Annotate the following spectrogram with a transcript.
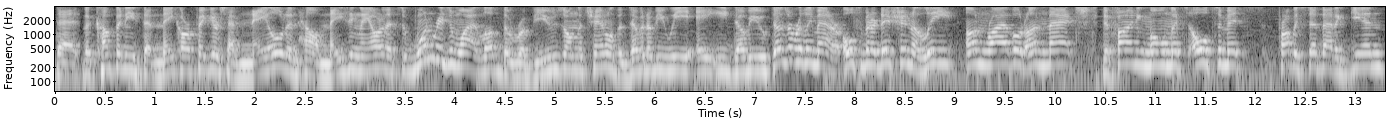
that the companies that make our figures have nailed and how amazing they are. That's one reason why I love the reviews on the channel, the WWE, AEW. Doesn't really matter. Ultimate Edition, Elite, Unrivaled, Unmatched, Defining Moments, Ultimates. Probably said that again.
